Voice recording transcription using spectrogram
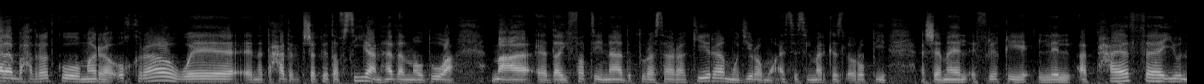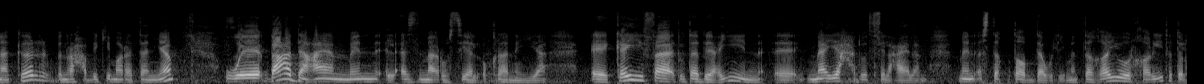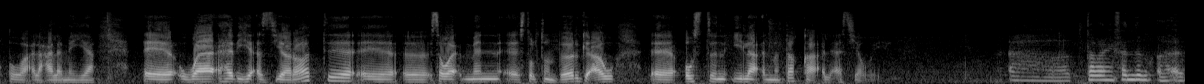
أهلا بحضراتكم مرة أخرى ونتحدث بشكل تفصيلي عن هذا الموضوع مع ضيفتنا دكتورة سارة كيرا مدير ومؤسس المركز الأوروبي الشمال الافريقي للأبحاث يوناكر بنرحب بك مرة ثانية وبعد عام من الأزمة الروسية الأوكرانية كيف تتابعين ما يحدث في العالم من استقطاب دولي من تغير خريطة القوى العالمية؟ وهذه الزيارات سواء من ستولتنبرغ أو أوستن إلى المنطقة الآسيوية. آه طبعا يا فندم آه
